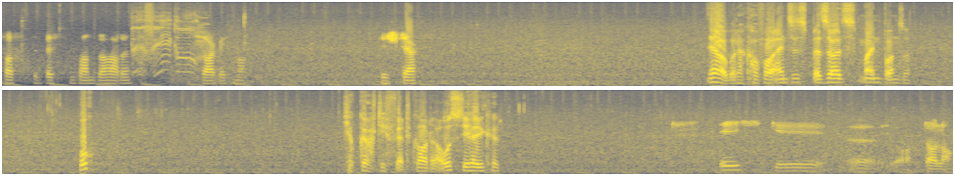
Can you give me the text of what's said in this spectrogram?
fast den besten Panzer hatte, sage ich mal. Den stärksten. Ja, aber der KV1 ist besser als mein Panzer. Huch! Ich hab gedacht, die fährt gerade aus, die Helke. Ich gehe, äh, ja, da lang.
